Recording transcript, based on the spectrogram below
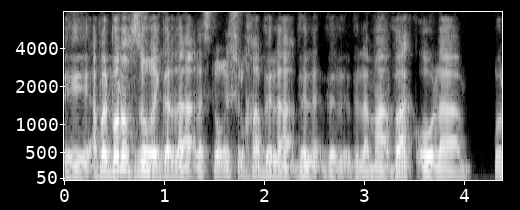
אה, אבל בוא נחזור רגע לסטורי שלך ול, ול, ול, ולמאבק או ל... או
